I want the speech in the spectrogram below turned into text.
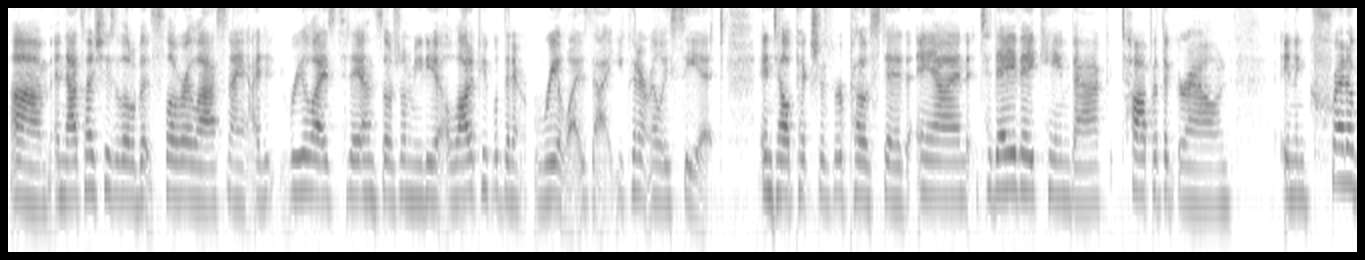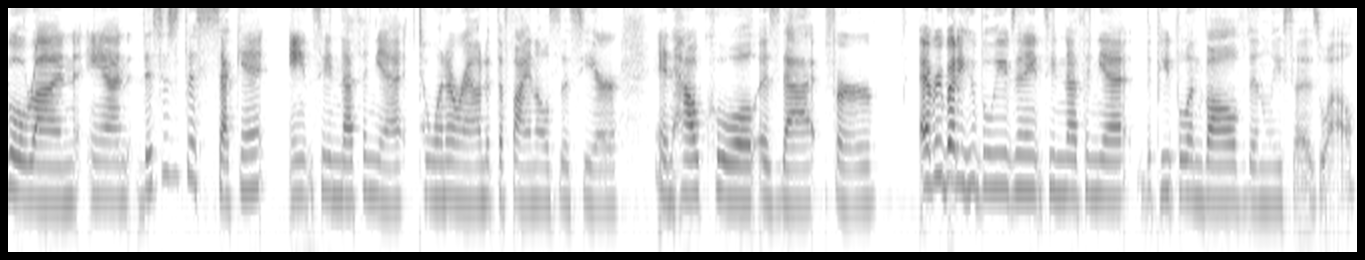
um, and that's why she's a little bit slower last night. I realized today on social media a lot of people didn't realize that. You couldn't really see it until pictures were posted. And today they came back top of the ground an incredible run and this is the second ain't seen nothing yet to win around at the finals this year. And how cool is that for everybody who believes in ain't seen nothing yet, the people involved, and Lisa as well.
